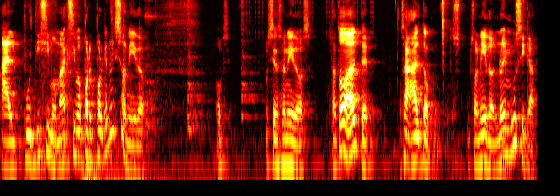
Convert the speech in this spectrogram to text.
al putísimo máximo. ¿Por, qué no hay sonido? Opción sonidos. Está todo alto. O sea, alto. Sonido, no hay música.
